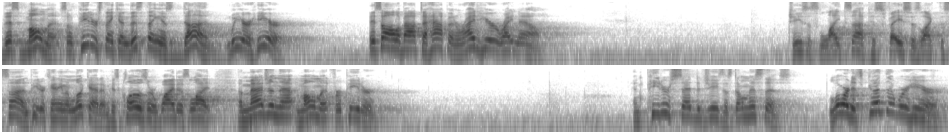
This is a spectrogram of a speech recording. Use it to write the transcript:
this moment. So Peter's thinking, this thing is done. We are here. It's all about to happen right here, right now. Jesus lights up. His face is like the sun. Peter can't even look at him. His clothes are white as light. Imagine that moment for Peter. And Peter said to Jesus, Don't miss this. Lord, it's good that we're here.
